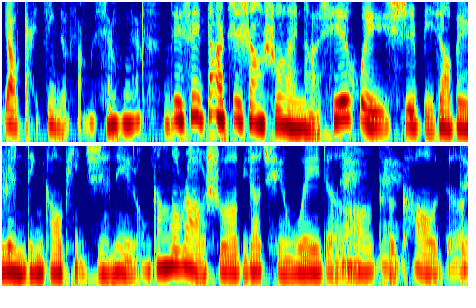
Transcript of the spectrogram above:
要改进的方向。这样、嗯、对，所以大致上说来，哪些会是比较被认定高品质的内容？刚 Laura 说比较权威的、可靠的、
